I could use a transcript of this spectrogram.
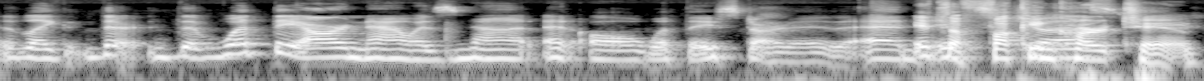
like they're the what they are now is not at all what they started, and It's, a fucking just- cartoon.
